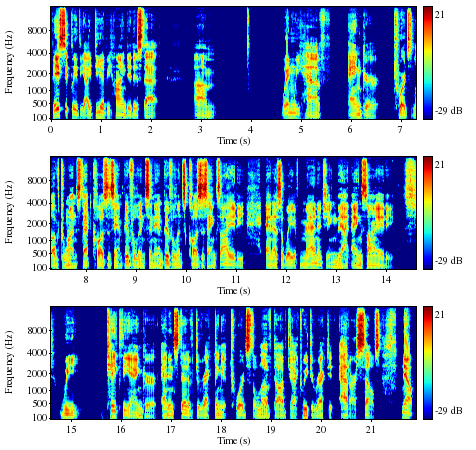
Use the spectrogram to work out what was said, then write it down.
Basically, the idea behind it is that um, when we have anger towards loved ones, that causes ambivalence, and ambivalence causes anxiety. And as a way of managing that anxiety, we take the anger and instead of directing it towards the loved object, we direct it at ourselves. Now,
